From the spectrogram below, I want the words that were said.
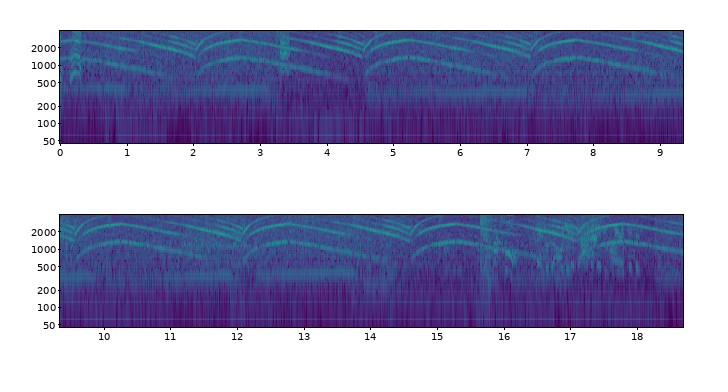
Your problem? Cancel to all units. Officers require assistance.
